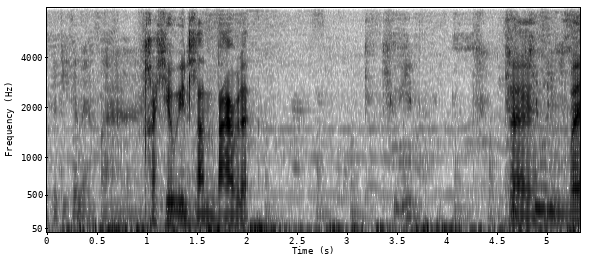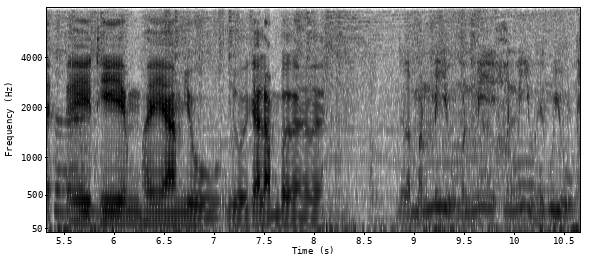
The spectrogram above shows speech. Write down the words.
เดี๋ยวทีก็แรงไปคาคิวอินซันตายไปแล้วคิวอินใช่ไม่ไอทีมพยายามอยู่อยู่ใกล้ลัมเบอร์นะเว้ยเดี๋ยวมันไม่อยู่มันไม่มันไม่อยู่ให้กูอยู่ไง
